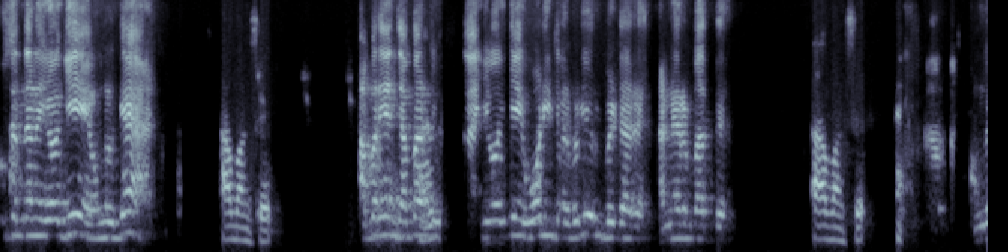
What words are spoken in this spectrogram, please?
பூசம் தானே யோகி உங்களுக்கு? ஆமாங்க சார். அப்புறம் ஏன் சம்பாதிச்சு யோகி ஓடிட்டு வெளியூர் போயிட்டாரு அந்நேரம் பார்த்து. ஆமாங்க சார். உங்க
